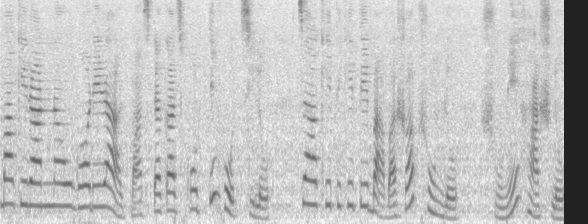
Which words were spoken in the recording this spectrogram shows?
মাকে রান্না ও ঘরের আট পাঁচটা কাজ করতে হচ্ছিল। চা খেতে খেতে বাবা সব শুনল, শুনে হাসলো।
